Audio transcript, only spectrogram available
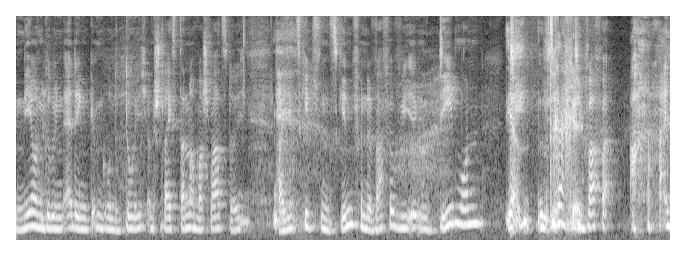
neongrünen Edding im Grunde durch und streich's dann nochmal schwarz durch. Weil jetzt gibt es einen Skin für eine Waffe wie irgendein Dämon. Ja, ein Drache. Die Waffe. Ein,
